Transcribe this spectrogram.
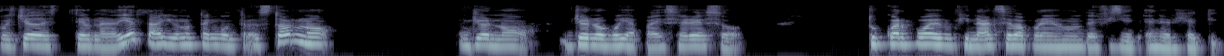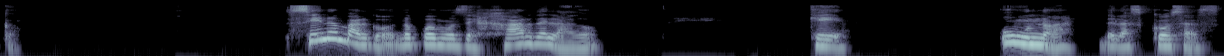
pues yo esté una dieta, yo no tengo un trastorno, yo no, yo no voy a padecer eso. Tu cuerpo en final se va a poner en un déficit energético. Sin embargo, no podemos dejar de lado que una de las cosas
